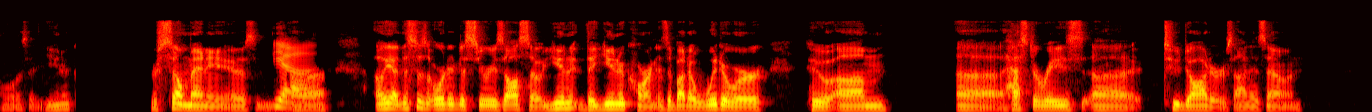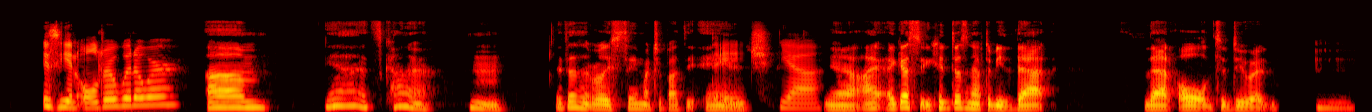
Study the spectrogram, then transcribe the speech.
what was it? Unicorn. There's so many. It was Yeah. Uh, oh yeah, this was ordered a series also. Uni- the Unicorn is about a widower who um, uh, has to raise uh, two daughters on his own. Is he an older widower? Um, yeah, it's kind of hmm. It doesn't really say much about the age. The age. Yeah. Yeah, I, I guess it doesn't have to be that that old to do it. Mhm.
